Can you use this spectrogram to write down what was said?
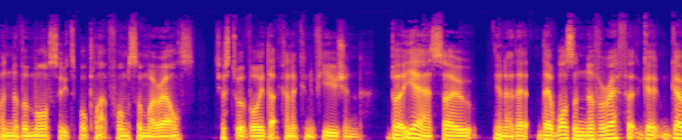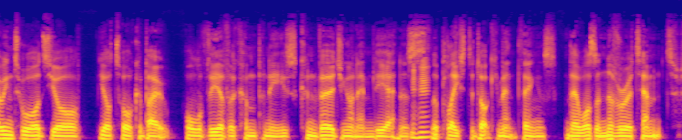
another more suitable platform somewhere else just to avoid that kind of confusion. But yeah, so you know, there there was another effort go, going towards your your talk about all of the other companies converging on MDN as Mhm. the place to document things. There was another attempt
